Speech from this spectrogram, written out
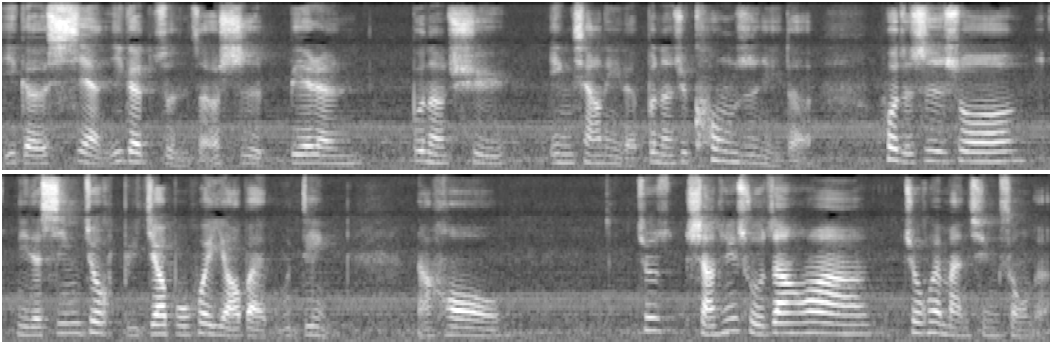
一个线一个准则，是别人不能去影响你的，不能去控制你的，或者是说你的心就比较不会摇摆不定，然后就想清楚这样的话，就会蛮轻松的。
